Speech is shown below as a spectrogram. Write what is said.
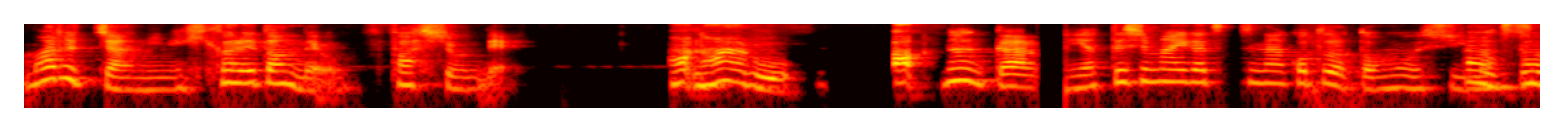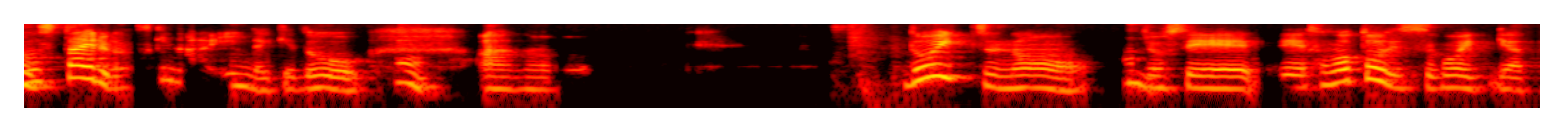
まるちゃんにね、惹かれたんだよ。ファッションで。あ、なんやろう。なんか、やってしまいがちなことだと思うし、うんまあそのスタイルが好きならいいんだけど、あの、ドイツの女性で、その当時すごいや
